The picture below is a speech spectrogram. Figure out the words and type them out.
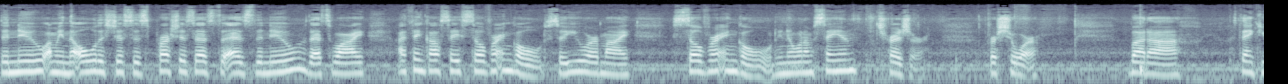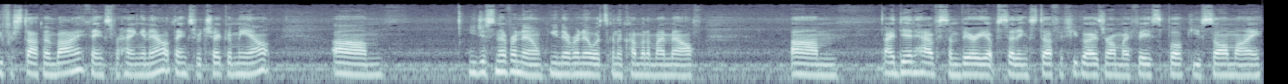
The new, I mean the old is just as precious as the, as the new. That's why I think I'll say silver and gold. So you are my silver and gold. You know what I'm saying? Treasure, for sure. But uh, thank you for stopping by. Thanks for hanging out. Thanks for checking me out. Um, you just never know. You never know what's going to come out of my mouth. Um, I did have some very upsetting stuff. If you guys are on my Facebook, you saw my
